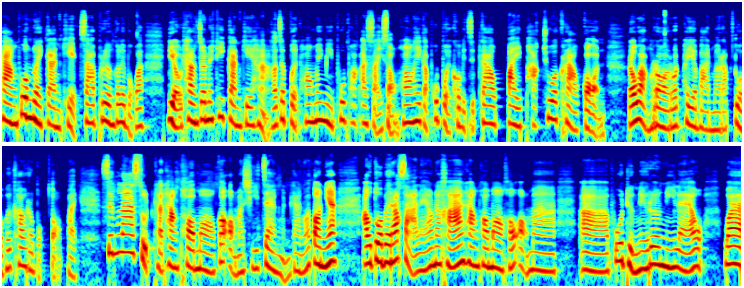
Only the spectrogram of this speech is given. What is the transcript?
ทางผู้อำนวยการเขตทราบเรื่องก็เลยบอกว่า เดี๋ยวทางเจ้าหน้าที่การเคหะเขาจะเปิดห้องไม่มีผู้พักอาศัย 2 ห้องให้กับผู้ป่วยโควิด -19 ไปพักชั่วคราวก่อน ระหว่างรอรถพยาบาลมารับตัวเพื่อเข้าระบบต่อไป ซึ่งล่าสุดค่ะทางพอมก็ออกมาชี้แจงเหมือนกัน ว่าตอนนี้เอาตัวไปรักษาแล้วนะคะ ทางพอมเขาออกมาพูดถึงในเรื่องนี้แล้วว่า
